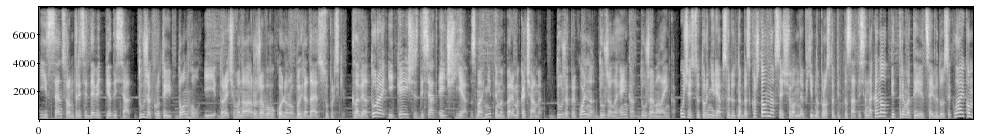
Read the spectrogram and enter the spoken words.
і сенсором 3950. Дуже крутий донгл, і, до речі, вона рожевого кольору виглядає суперськи. Клавіатура EK60HE з магнітними перемикачами. Дуже прикольна, дуже легенька, дуже маленька. Участь у турнірі абсолютно безкоштовна. Все, що вам необхідно, просто підписатися на канал, підтримати цей відосик лайком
